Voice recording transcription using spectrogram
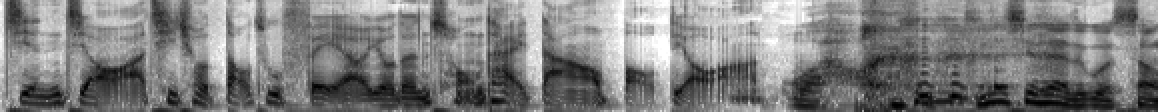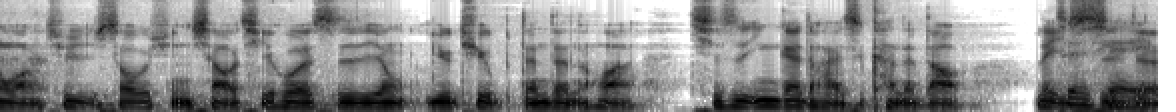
尖叫啊，气球到处飞啊，有的人冲太大然后爆掉啊。哇！其实现在如果上网去搜寻小气，或者是用 YouTube 等等的话，其实应该都还是看得到类似的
